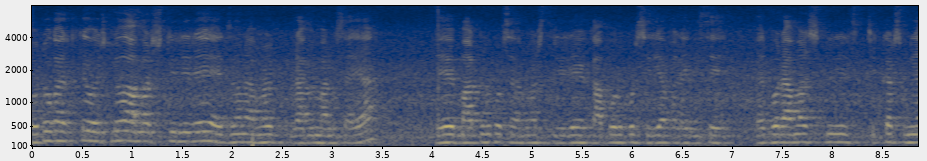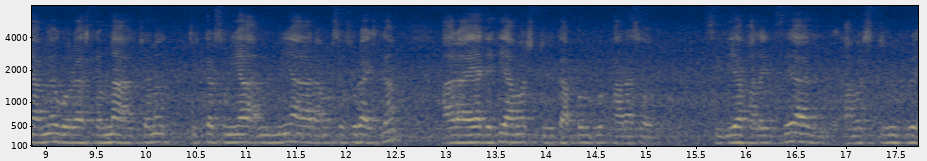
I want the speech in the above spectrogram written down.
গতকালকে হয়েছিল আমার স্ত্রীরে একজন আমার গ্রামের মানুষ আয়া সে মারধর করছে আমার স্ত্রীরে কাপড় উপর সিরিয়া ফেলাই দিছে। তারপরে আমার চিৎকার শুনিয়ে আমিও ঘরে আসলাম না। কেন চিৎকার শুনিয়া আমি আর আমার শ্বশুর আসলাম আর আয়া দেখি আমার স্ত্রীর কাপড় উপর ফারা সব সিরিয়া ফেলাই দিছে আর আমার স্ত্রীর উপরে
